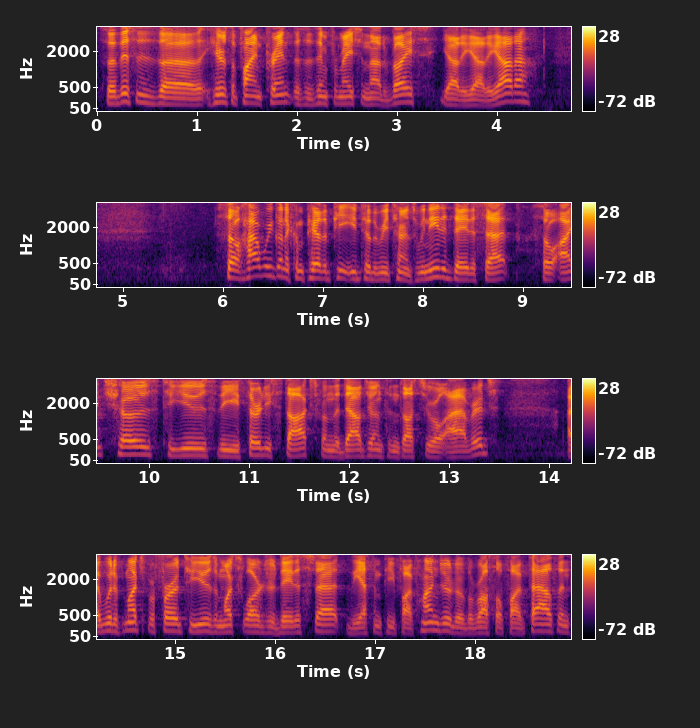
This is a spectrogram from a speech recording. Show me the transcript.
So this is, uh, here's the fine print. This is information, not advice, yada, yada, yada. So how are we going to compare the PE to the returns? We need a data set. So I chose to use the 30 stocks from the Dow Jones Industrial Average. I would have much preferred to use a much larger data set, the S&P 500 or the Russell 5000.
